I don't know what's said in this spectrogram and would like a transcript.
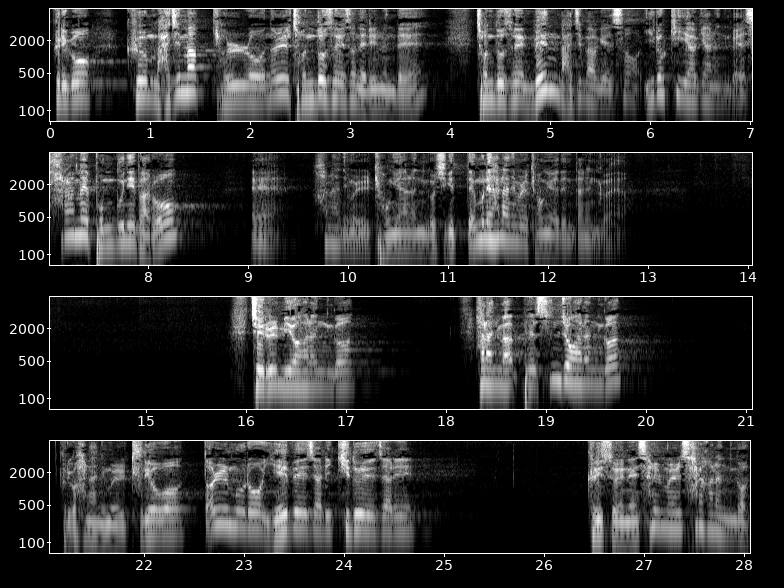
그리고 그 마지막 결론을 전도서에서 내리는데 전도서의 맨 마지막에서 이렇게 이야기하는 거예요. 사람의 본분이 바로 예, 하나님을 경외하는 것이기 때문에 하나님을 경외해야 된다는 거예요. 죄를 미워하는 것, 하나님 앞에 순종하는 것, 그리고 하나님을 두려워 떨므로 예배의 자리, 기도의 자리, 그리스도인의 삶을 살아가는 것,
